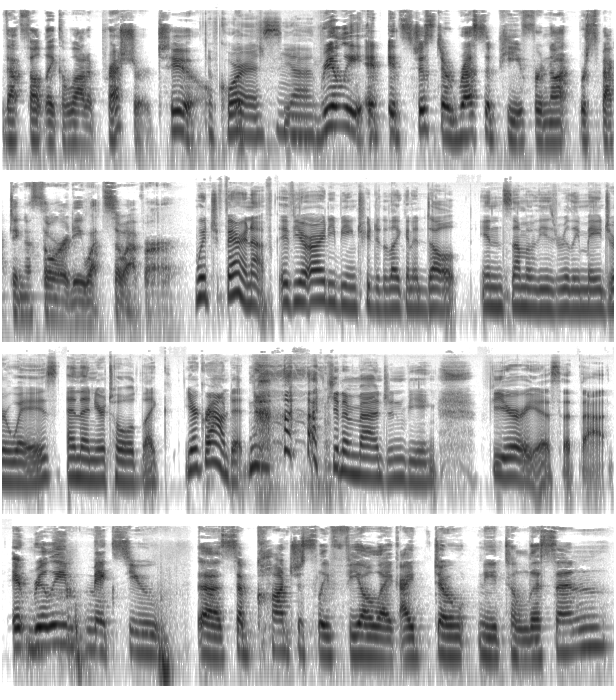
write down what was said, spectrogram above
that felt like a lot of pressure too. Of course. Mm-hmm. Yeah. Really, it, it's just a recipe for not respecting authority whatsoever. Which, fair enough. If you're already being treated like an adult in some of these really major ways, and then you're told, like, you're grounded, I can imagine being furious at that. It really makes you uh, subconsciously feel like I don't need to listen.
